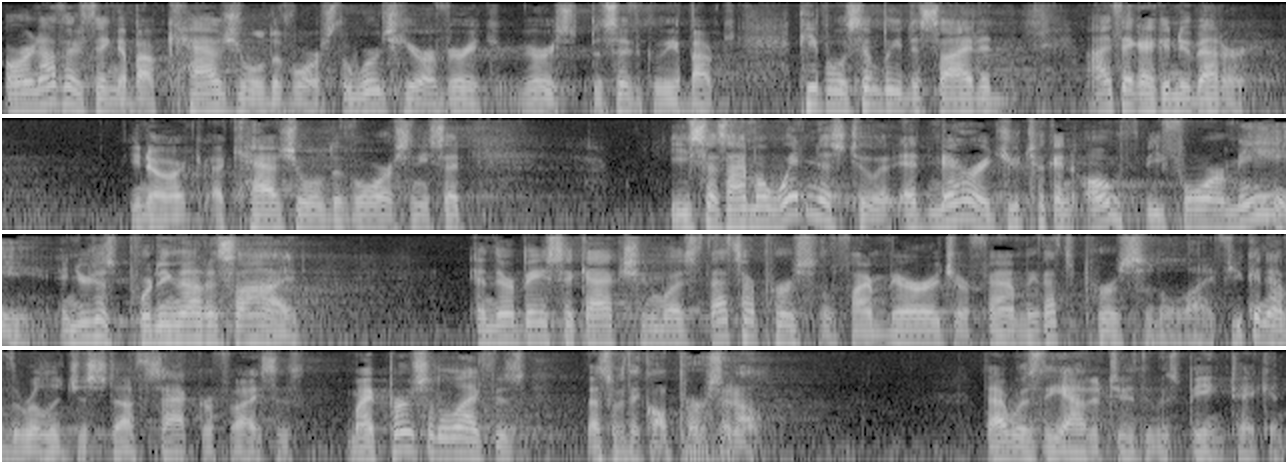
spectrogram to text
Or another thing about casual divorce. The words here are very, very specifically about people who simply decided, I think I can do better. You know, a, a casual divorce. And he said, he says, I'm a witness to it. At marriage, you took an oath before me, and you're just putting that aside. And their basic action was that's our personal life, marriage, our family, that's personal life. You can have the religious stuff, sacrifices. My personal life is, that's what they call personal. That was the attitude that was being taken.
